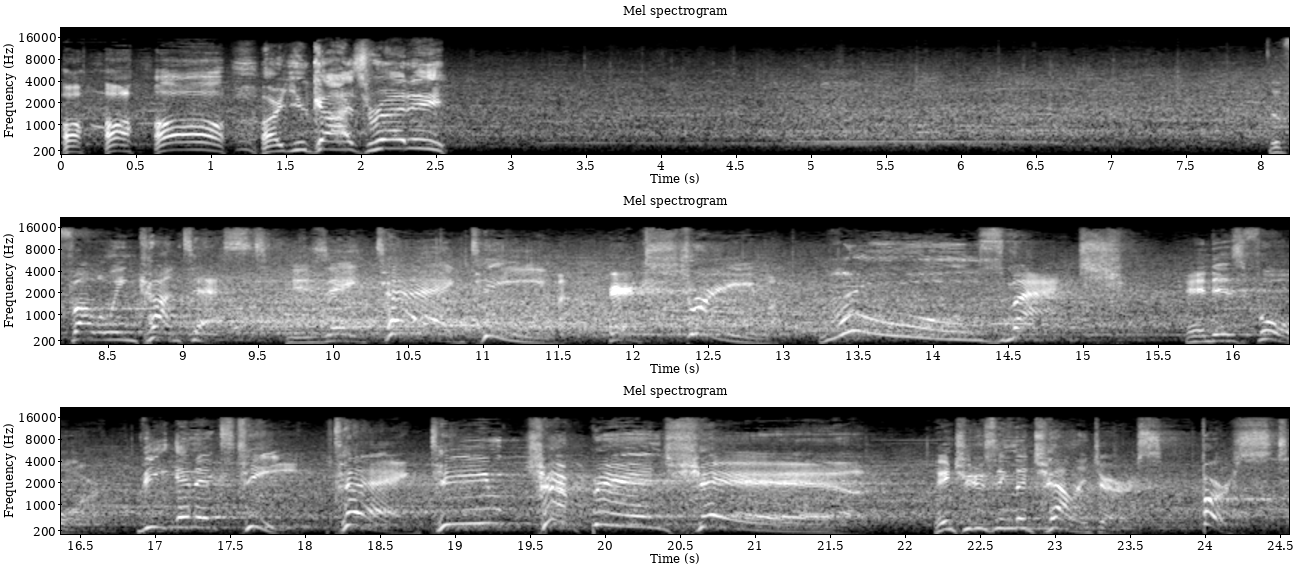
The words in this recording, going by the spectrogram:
Ha! Are you guys ready? The following contest is a tag team extreme rules match and is for the NXT Tag Team Championship. Introducing the challengers. First,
